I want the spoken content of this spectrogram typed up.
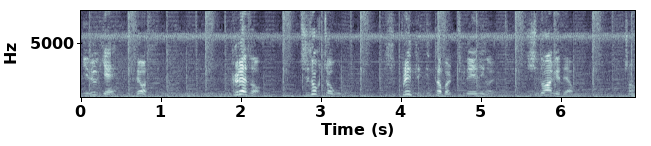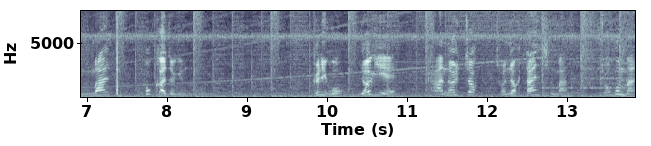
이르게 되었습니다. 그래서 지속적으로 스프린트 인터벌 트레이닝을 시도하게 되었고 정말 효과적인 운동입니다. 그리고 여기에 간헐적 저녁 단식만 조금만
